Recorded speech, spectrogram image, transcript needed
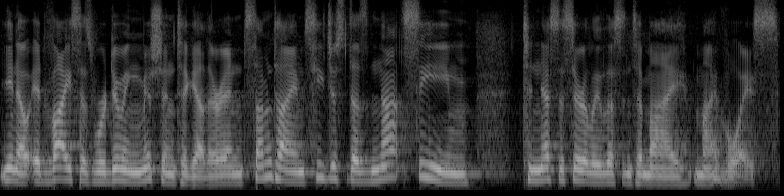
you know, advice as we're doing mission together, and sometimes he just does not seem to necessarily listen to my, my voice.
